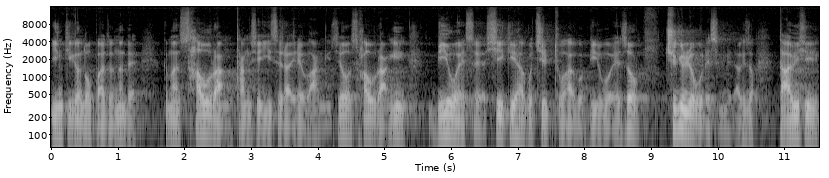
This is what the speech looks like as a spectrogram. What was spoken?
인기가 높아졌는데 그만 사울 왕 당시 이스라엘의 왕이죠. 사울 왕이 미워했어요. 시기하고 질투하고 미워해서 죽이려고 그랬습니다. 그래서 다윗이 에,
